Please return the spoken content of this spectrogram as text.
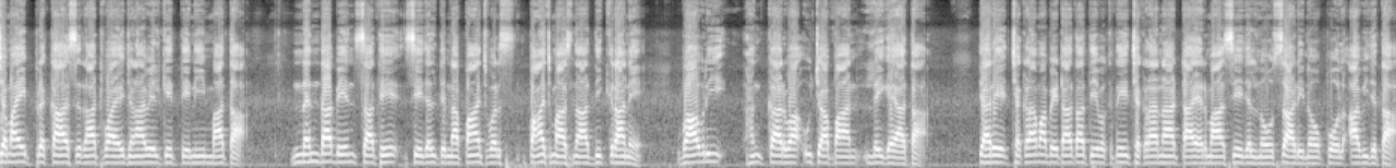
જમાઈ પ્રકાશ રાઠવાએ જણાવેલ કે તેની માતા નંદાબેન સાથે સેજલ તેમના પાંચ વર્ષ, પાંચ માસના દીકરાને વાવરી હંકારવા ઊંચા પાન લઈ ગયા હતા. ત્યારે છકડામાં બેઠા હતા. તે વખતે છકડાના ટાયરમાં સેજલનો સાડીનો પોલ આવી જતા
